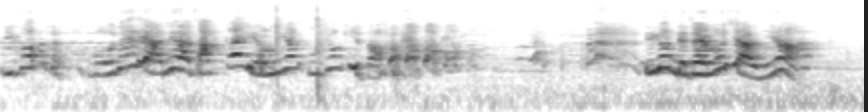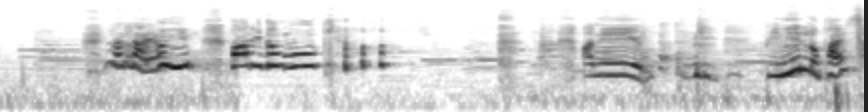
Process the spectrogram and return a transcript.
이거는 모델이 아니라 작가의 역량 부족이다. 이건 내 잘못이 아니야. 난 나영이 발이 너무 웃겨. 아니 비닐로 발사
